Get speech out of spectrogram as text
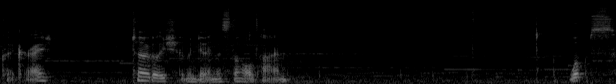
Quicker. I totally should have been doing this the whole time. Whoops.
